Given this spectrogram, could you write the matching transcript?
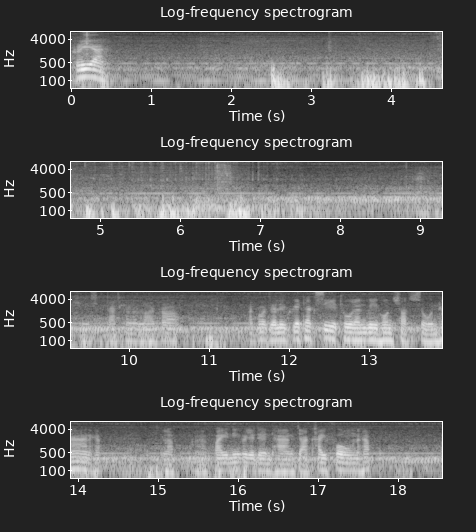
เคลียร์โอเคสตาร์ทเครื่องเรียบร้อยก็แล้วก็จะรีเควสแท็กซี่ทูรันวย์โฮนช็อต05นะครับสำหรับไฟนี้ก็จะเดินทางจากไคฟงนะครับ ไป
